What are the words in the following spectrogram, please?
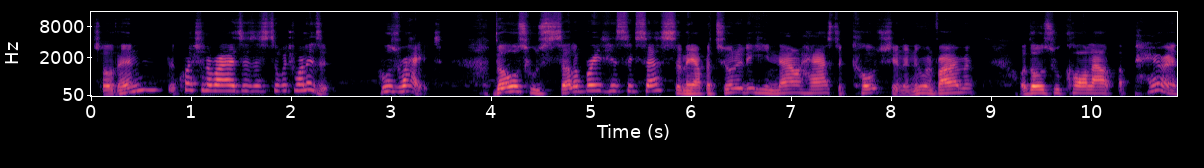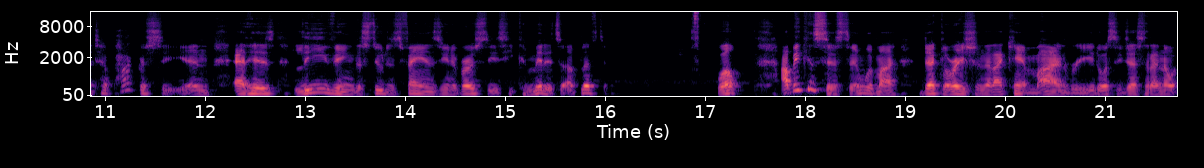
So then the question arises as to which one is it? Who's right? Those who celebrate his success and the opportunity he now has to coach in a new environment, or those who call out apparent hypocrisy and at his leaving the students, fans, universities he committed to uplifting? Well, I'll be consistent with my declaration that I can't mind read or suggest that I know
